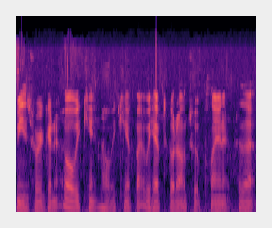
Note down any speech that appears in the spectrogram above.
Means we're gonna, oh we can't, no we can't buy, we have to go down to a planet for that.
